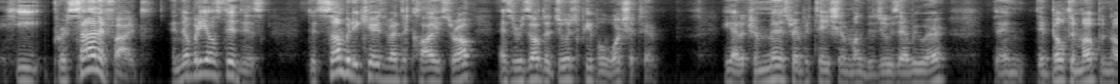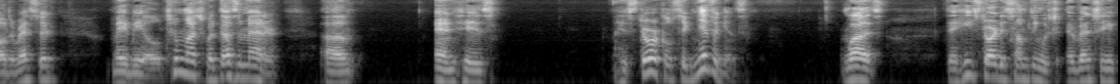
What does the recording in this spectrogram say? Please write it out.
he personified, and nobody else did this, that somebody cares about the Klal Yisrael. As a result, the Jewish people worshipped him. He got a tremendous reputation among the Jews everywhere, and they built him up and all the rest of it. Maybe a little too much, but it doesn't matter. Um, and his historical significance was that he started something which eventually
